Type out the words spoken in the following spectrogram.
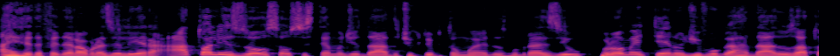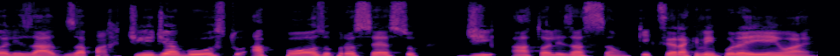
A Receita Federal brasileira atualizou seu sistema de dados de criptomoedas no Brasil, prometendo divulgar dados atualizados a partir de agosto, após o processo de atualização. O que, será que vem por aí, hein, Uai?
